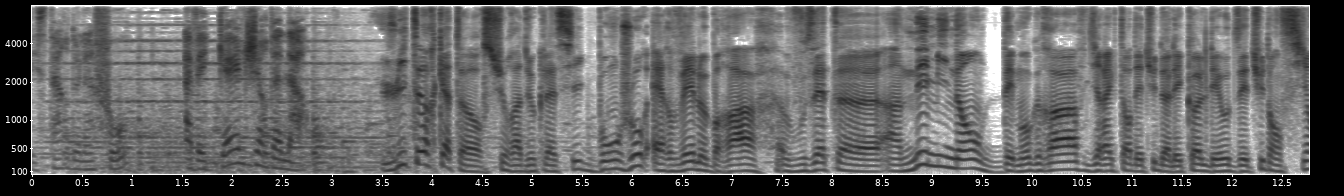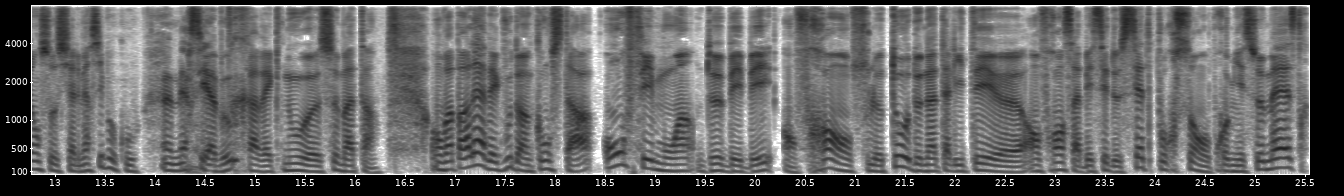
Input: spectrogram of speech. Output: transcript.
Les stars de l'info avec Gaël Giordana. 8h14 sur Radio Classique. Bonjour Hervé Lebras. Vous êtes euh, un éminent démographe, directeur d'études à l'école des hautes études en sciences sociales. Merci beaucoup. Euh, merci à vous. d'être avec nous euh, ce matin. On va parler avec vous d'un constat. On fait moins de bébés en France. Le taux de natalité en France a baissé de 7% au premier semestre.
